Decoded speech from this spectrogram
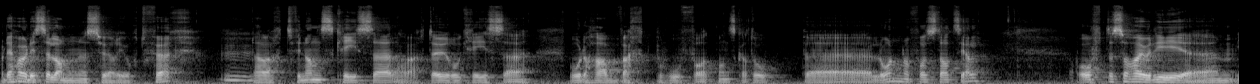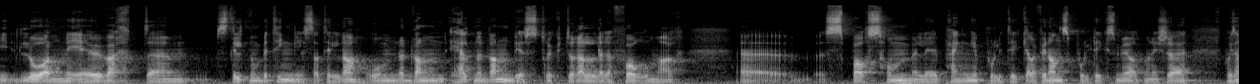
Og det har jo disse landene sør gjort før. Mm. Det har vært finanskrise, det har vært eurokrise, hvor det har vært behov for at man skal ta opp lån og få statsgjeld. Og ofte så har jo de eh, lånene i EU vært eh, stilt noen betingelser til da, om nødvend, helt nødvendige strukturelle reformer. Eh, sparsommelig pengepolitikk eller finanspolitikk som gjør at man ikke f.eks.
